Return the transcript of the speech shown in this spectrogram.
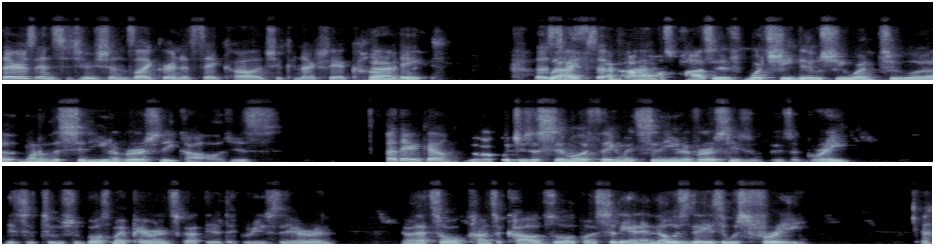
there's institutions like Granite State College who can actually accommodate those Well, I, types of. I'm uh, almost positive what she did. She went to uh, one of the city university colleges, oh, there you go. York, which is a similar thing. I mean, City University is, a- is a great institution. Both my parents got their degrees there, and you know that's all kinds of colleges all across the city. And in those days, it was free. Oh.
